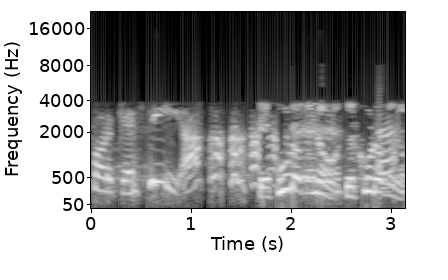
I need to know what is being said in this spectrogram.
porque sí. Te juro que no, te juro que no.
